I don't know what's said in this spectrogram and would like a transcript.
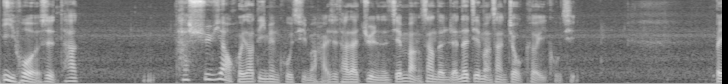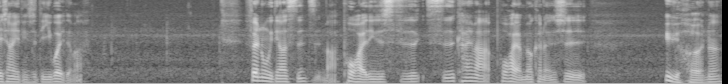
亦或者是他，他需要回到地面哭泣吗？还是他在巨人的肩膀上的人的肩膀上就可以哭泣？悲伤一定是第一位的嘛？愤怒一定要撕纸嘛？破坏一定是撕撕开嘛？破坏有没有可能是愈合呢？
